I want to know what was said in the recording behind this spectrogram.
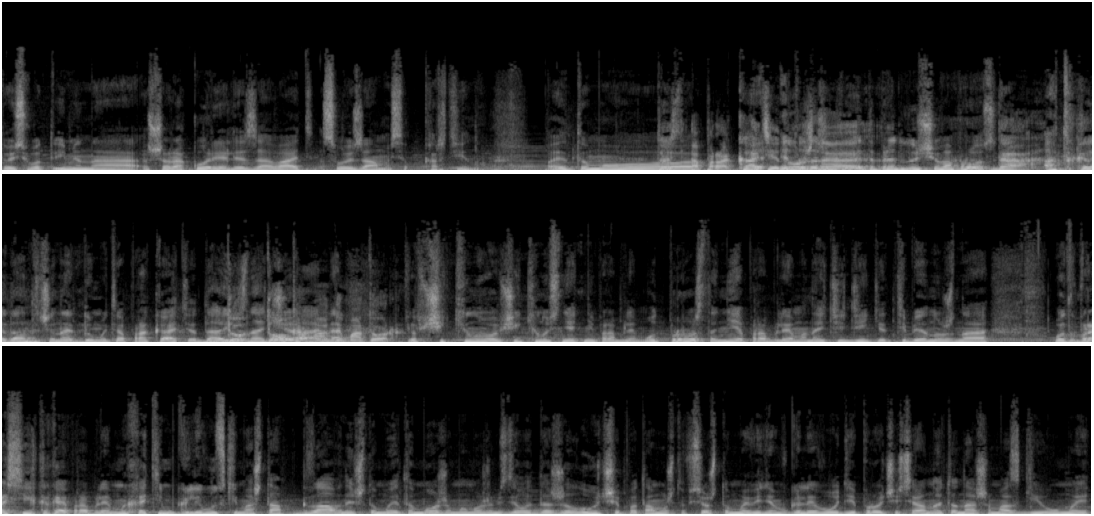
То есть вот именно широко реализовать свой замысел, картину. Поэтому... То есть о прокате это нужно... Даже, это предыдущий вопрос. Да. А когда начинать думать о прокате? Да, до, изначально. До команды мотор. Вообще кино, вообще кино снять не проблема. Вот просто не проблема найти деньги. Тебе нужно... Вот в России какая проблема? Мы хотим голливудский масштаб. Главное, что мы это можем. Мы можем сделать даже лучше, потому что все, что мы видим в Голливуде и прочее, все равно это наши мозги, умы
